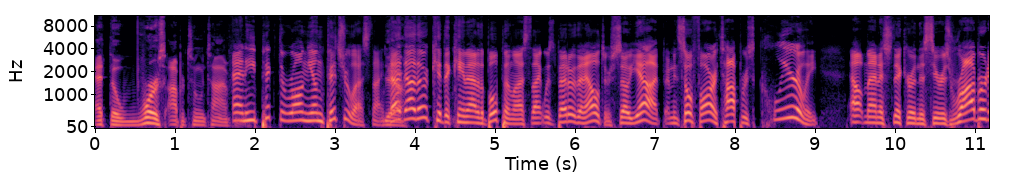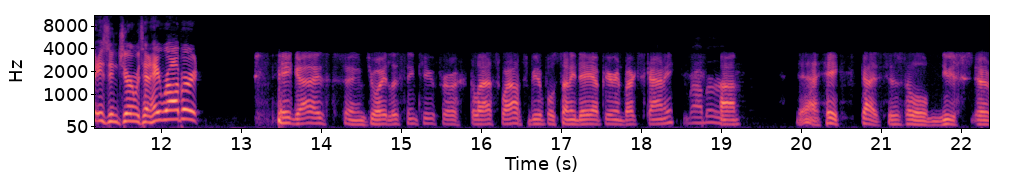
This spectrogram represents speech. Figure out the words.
at the worst opportune time. For And he picked the wrong young pitcher last night. Yeah. That, that other kid that came out of the bullpen last night was better than Elder. So, yeah, I mean, so far, Topper's clearly outmanaged Snitker in this series. Robert is in Germantown. Hey, Robert. Hey guys, I enjoyed listening to you for the last while. It's a beautiful sunny day up here in Bucks County. Robert. Um, yeah. Hey guys, just a little news, a uh,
